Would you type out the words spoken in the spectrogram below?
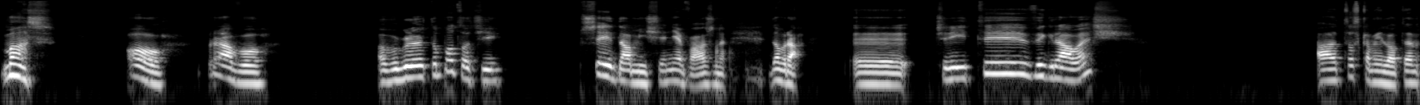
Masz. O, brawo. A w ogóle to po co ci? Przyda mi się, nieważne. Dobra. Yy, czyli ty wygrałeś? A co z Kamilotem?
